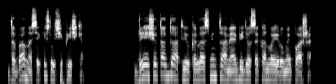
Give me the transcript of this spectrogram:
— добавил на всякий случай Печкин. Да я еще тогда отлил, когда с ментами обиделся конвоируемый Паша.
